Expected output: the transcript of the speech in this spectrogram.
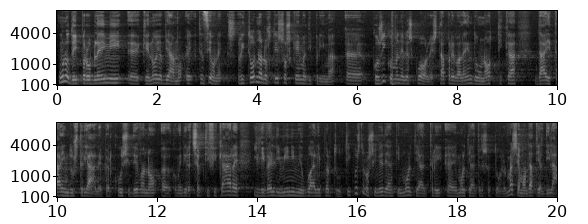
uno dei problemi eh, che noi abbiamo, e attenzione, ritorna allo stesso schema di prima, eh, così come nelle scuole sta prevalendo un'ottica da età industriale, per cui si devono eh, dire, certificare i livelli minimi uguali per tutti, questo lo si vede anche in molti altri, eh, molti altri settori. Ormai siamo andati al di là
